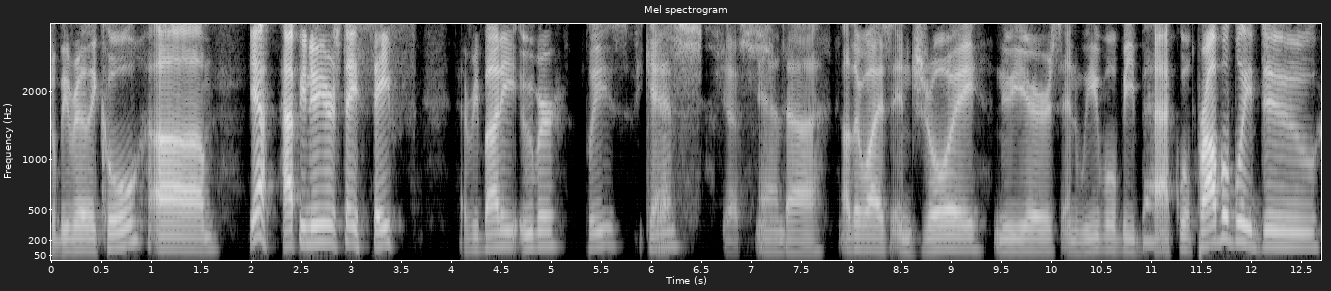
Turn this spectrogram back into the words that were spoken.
will be really cool. Um, yeah, Happy New Year. Stay safe, everybody. Uber, please, if you can. Yes. Yes. And uh, otherwise, enjoy New Year's, and we will be back. We'll probably do.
